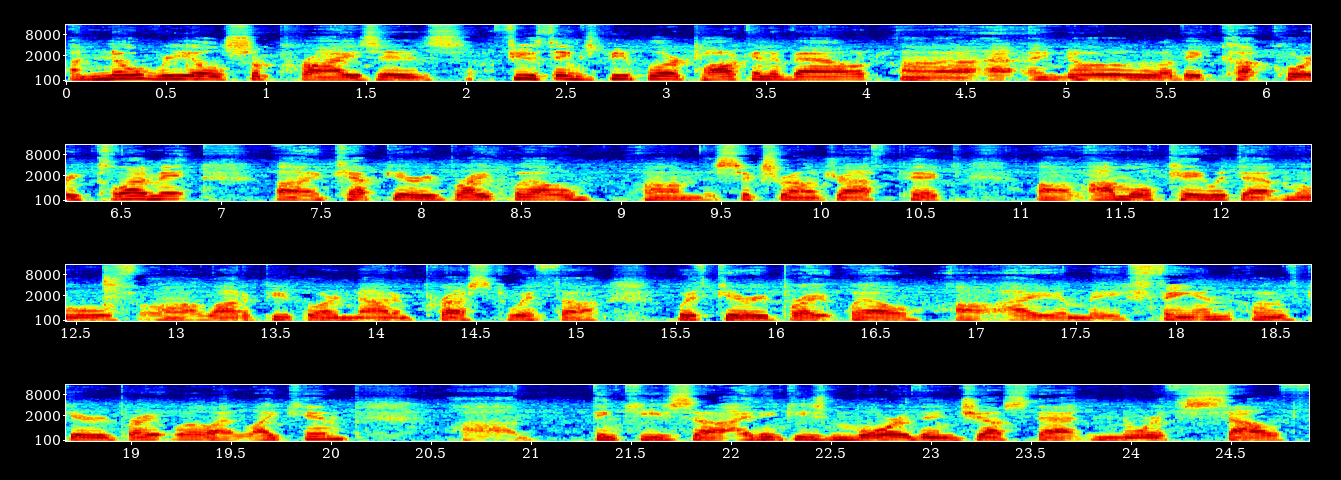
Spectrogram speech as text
Uh, no real surprises. A few things people are talking about. Uh, I, I, know they cut Corey Clement uh, and kept Gary Brightwell, um, the six round draft pick. Um, I'm okay with that move. Uh, a lot of people are not impressed with uh, with Gary Brightwell. Uh, I am a fan of Gary Brightwell. I like him. think he's I think he's more than just that north south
